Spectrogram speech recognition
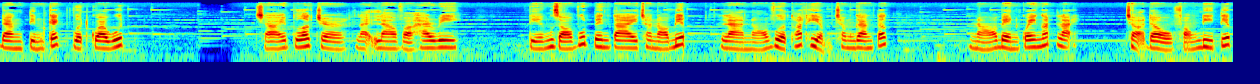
đang tìm cách vượt qua Wood. Trái Bludger lại lao vào Harry. Tiếng gió vút bên tai cho nó biết là nó vừa thoát hiểm trong gang tấc. Nó bèn quay ngắt lại, trở đầu phóng đi tiếp.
